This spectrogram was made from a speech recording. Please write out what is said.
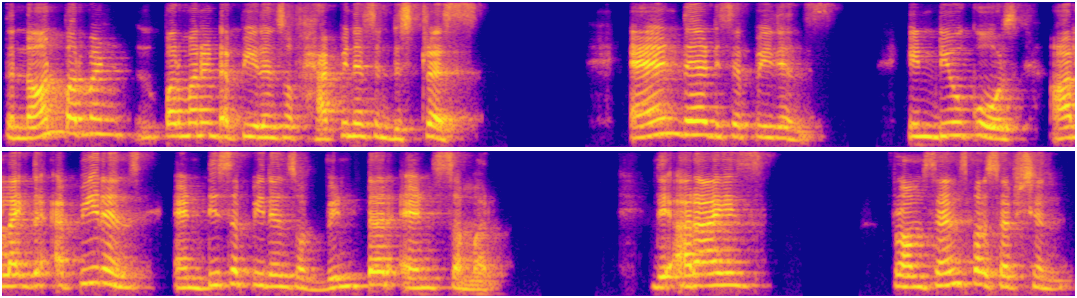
the non-permanent appearance of happiness and distress and their disappearance in due course are like the appearance and disappearance of winter and summer. They arise from sense perception,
